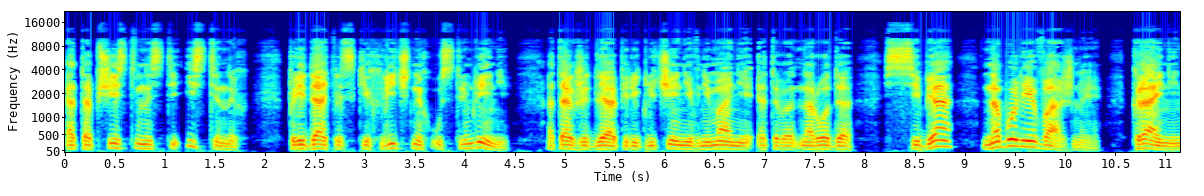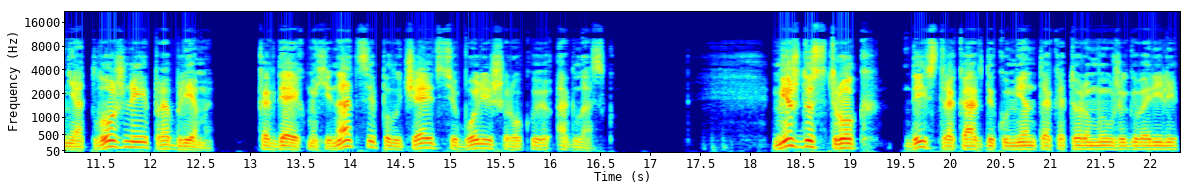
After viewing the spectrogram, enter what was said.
от общественности истинных предательских личных устремлений, а также для переключения внимания этого народа с себя на более важные, крайне неотложные проблемы, когда их махинации получают все более широкую огласку. Между строк, да и в строках документа, о котором мы уже говорили,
